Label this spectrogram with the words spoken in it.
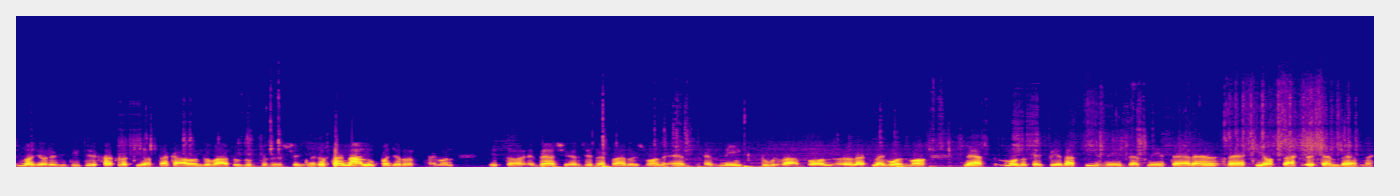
nagyon rövid időszakra kiadták állandó változó közösségnek. Aztán nálunk Magyarországon itt a belső Erzsébetvárosban ez, ez még durvábban lett megoldva, mert mondok egy példát, 10 négyzetméterre kiadták 5 embernek,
